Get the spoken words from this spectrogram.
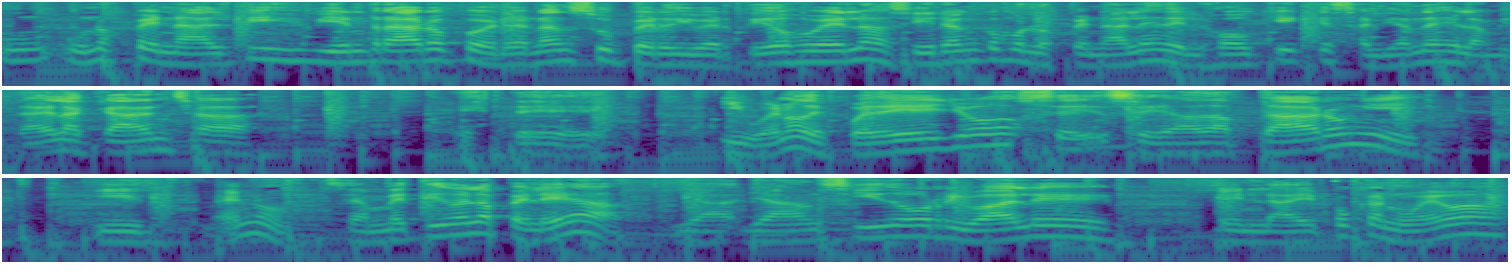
un- unos penaltis bien raros, pero eran súper divertidos verlos. Así eran como los penales del hockey que salían desde la mitad de la cancha. Este, y bueno, después de ellos se, se adaptaron y, y, bueno, se han metido en la pelea. Ya, ya han sido rivales en la época nueva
